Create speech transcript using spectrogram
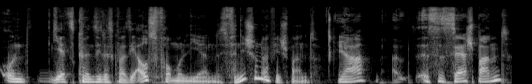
Und jetzt können sie das quasi ausformulieren. Das finde ich schon irgendwie spannend. Ja, es ist sehr spannend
